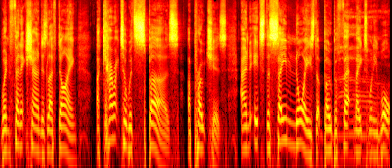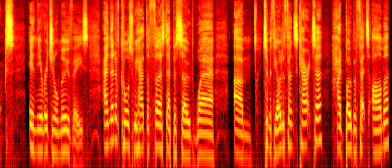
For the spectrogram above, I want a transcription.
when Fennec Shand is left dying, a character with spurs approaches, and it's the same noise that Boba Fett makes when he ah. walks in the original movies. And then, of course, we had the first episode where um, Timothy Olyphant's character had Boba Fett's armor,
